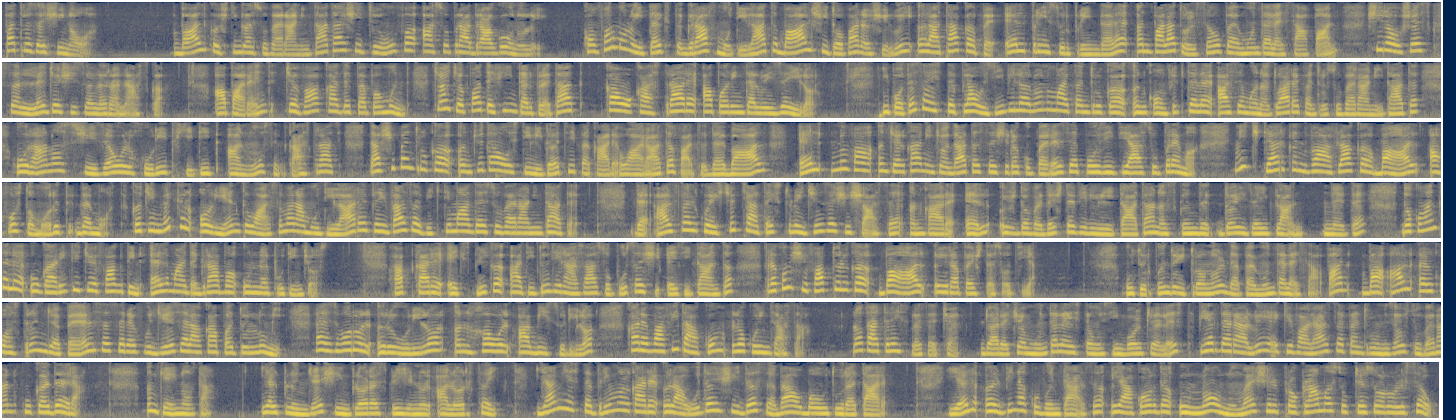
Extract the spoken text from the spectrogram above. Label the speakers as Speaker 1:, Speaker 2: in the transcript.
Speaker 1: 49. Bal câștigă suveranitatea și triumfă asupra dragonului. Conform unui text grav mutilat, Baal și tovarășii lui îl atacă pe el prin surprindere în palatul său pe muntele Sapan și reușesc să-l lege și să-l rănească. Aparent, ceva cade pe pământ, ceea ce poate fi interpretat ca o castrare a părintelui zeilor. Ipoteza este plauzibilă nu numai pentru că în conflictele asemănătoare pentru suveranitate, Uranos și zeul Hurit Hitit Anu sunt castrați, dar și pentru că, în ciuda ostilității pe care o arată față de Baal, el nu va încerca niciodată să-și recupereze poziția supremă, nici chiar când va afla că Baal a fost omorât de most, căci în vechiul Orient o asemenea mutilare privează victima de suveranitate. De altfel, cu excepția textului 56, în care el își dovedește virilitatea născând doi zei planete, documentele ugaritice fac din el mai degrabă un neputincios fapt care explică atitudinea sa supusă și ezitantă, precum și faptul că Baal îi răpește soția. Uzurpându-i tronul de pe muntele Sapan, Baal îl constrânge pe el să se refugieze la capătul lumii, la izvorul râurilor, în hăul abisurilor, care va fi de acum locuința sa. Nota 13. Deoarece muntele este un simbol celest, pierderea lui echivalează pentru un zeu suveran cu căderea. Închei nota. El plânge și imploră sprijinul alor săi. Iam este primul care îl audă și dă să bea o băutură tare. El îl binecuvântează, îi acordă un nou nume și îl proclamă succesorul său.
